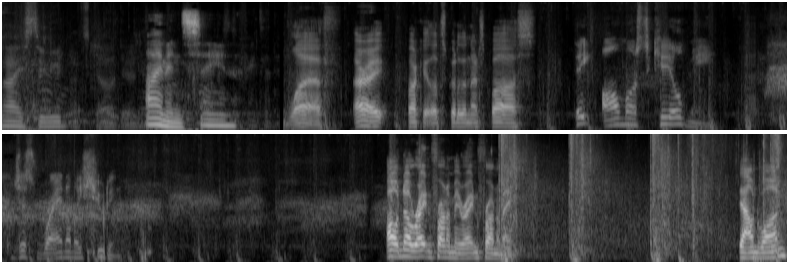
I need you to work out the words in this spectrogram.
Nice, dude. Let's go, dude. I'm insane. Left. Alright, fuck it, let's go to the next boss. They almost killed me. Just randomly shooting. Oh no, right in front of me, right in front of me. Downed one.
